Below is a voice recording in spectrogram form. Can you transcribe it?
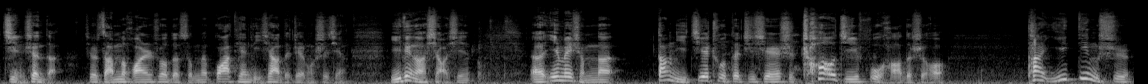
谨慎的。就是咱们华人说的什么瓜田李下的这种事情，一定要小心。呃，因为什么呢？当你接触的这些人是超级富豪的时候，他一定是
